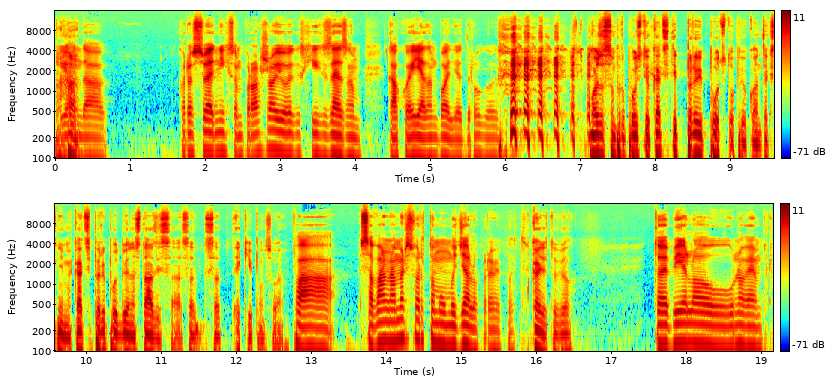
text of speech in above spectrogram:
I Aha. onda kroz sve njih sam prošao i uvijek ih zezam kako je jedan bolji od drugog. Možda sam propustio, kad si ti prvi put stupio u kontakt s njima? Kad si prvi put bio na stazi sa, sa, sa ekipom svojom? Pa sa Van Amersfortom u Muđelu prvi put. Kad je to bilo? To je bilo u novembru,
